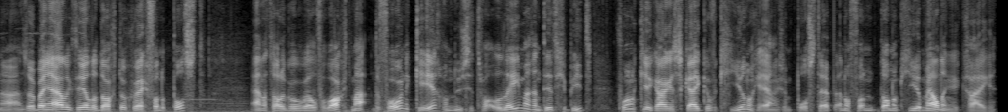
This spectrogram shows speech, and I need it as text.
Nou, en zo ben je eigenlijk de hele dag toch weg van de post. En dat had ik ook wel verwacht. Maar de volgende keer, want nu zitten we alleen maar in dit gebied. Volgende keer ga ik eens kijken of ik hier nog ergens een post heb. En of we dan ook hier meldingen krijgen.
